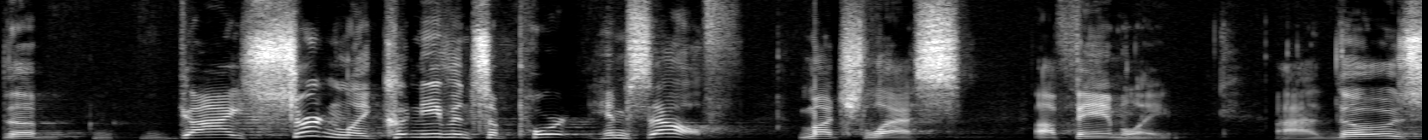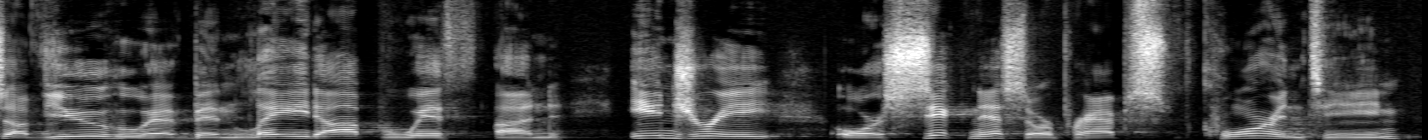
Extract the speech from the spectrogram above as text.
The guy certainly couldn't even support himself, much less a family. Uh, those of you who have been laid up with an injury or sickness or perhaps quarantine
